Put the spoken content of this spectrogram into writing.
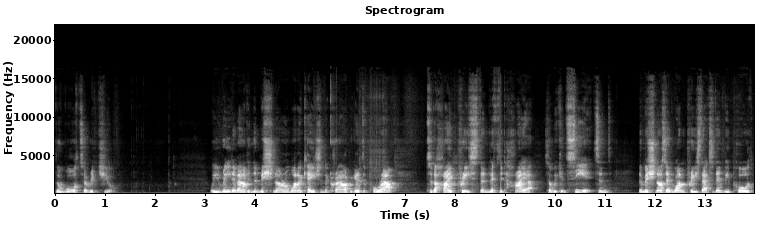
the water ritual. We read about in the Mishnah on one occasion the crowd began to pour out to the high priest and lifted higher so we could see it. And the Mishnah said one priest accidentally poured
